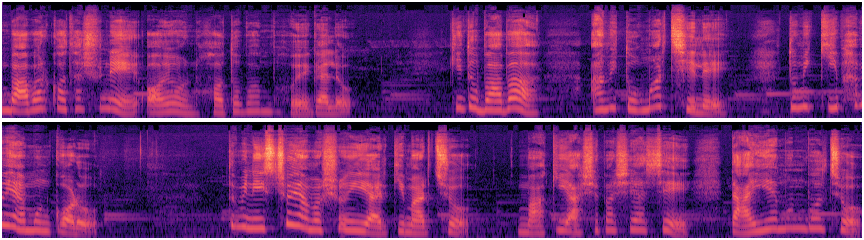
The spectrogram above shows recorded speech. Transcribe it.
বাবার কথা শুনে অয়ন হতভম্ব হয়ে গেল। কিন্তু বাবা, আমি তোমার ছেলে। তুমি কীভাবে এমন করো? তুমি নিশ্চয়ই আমার সঙ্গে আর কি মারছ। মা কি আশেপাশে আছে তাই এমন বলছো?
